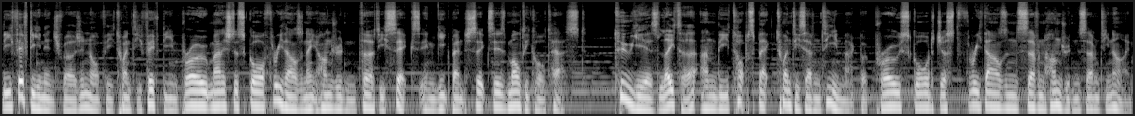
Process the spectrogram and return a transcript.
The 15-inch version of the 2015 Pro managed to score 3,836 in Geekbench 6's multi-core test. Two years later, and the top-spec 2017 MacBook Pro scored just 3,779.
